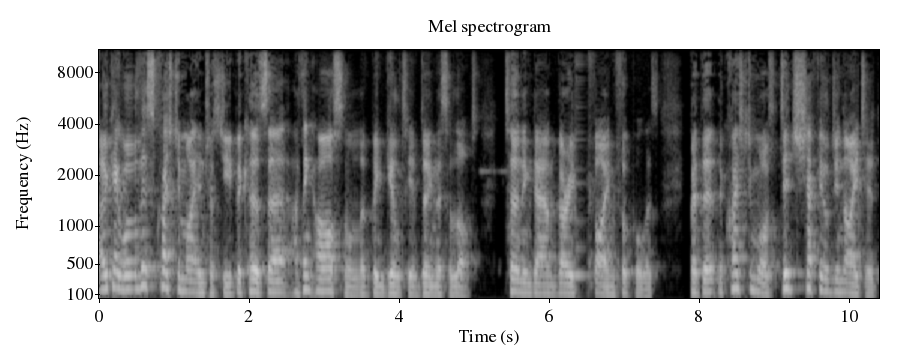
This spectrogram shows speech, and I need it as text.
Okay, well, this question might interest you because uh, I think Arsenal have been guilty of doing this a lot, turning down very fine footballers. But the, the question was Did Sheffield United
